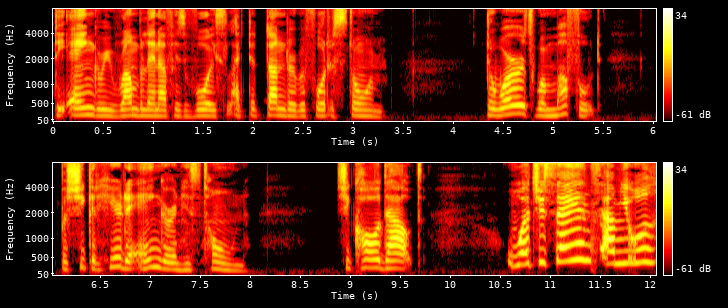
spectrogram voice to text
the angry rumbling of his voice like the thunder before the storm. The words were muffled, but she could hear the anger in his tone. She called out, What you saying, Samuel?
